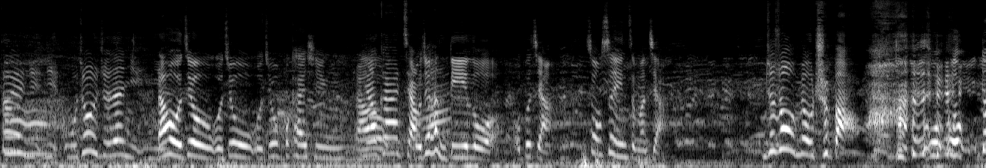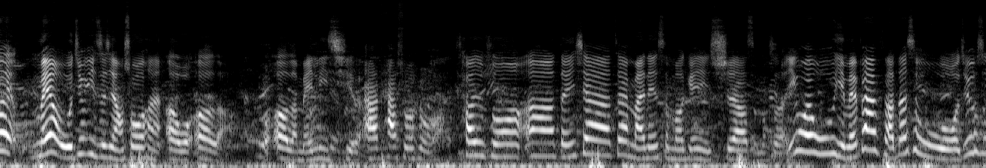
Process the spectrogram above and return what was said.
对你，你，我就觉得你，你然后我就我就我就不开心，然后要跟他讲我就很低落，我不讲这种事情怎么讲？你就说我没有吃饱，我我对没有，我就一直讲说我很饿，我饿了，我饿了，没力气了。然后他说什么？他就说啊，等一下再买点什么给你吃啊，什么什么，因为我也没办法，但是我就是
